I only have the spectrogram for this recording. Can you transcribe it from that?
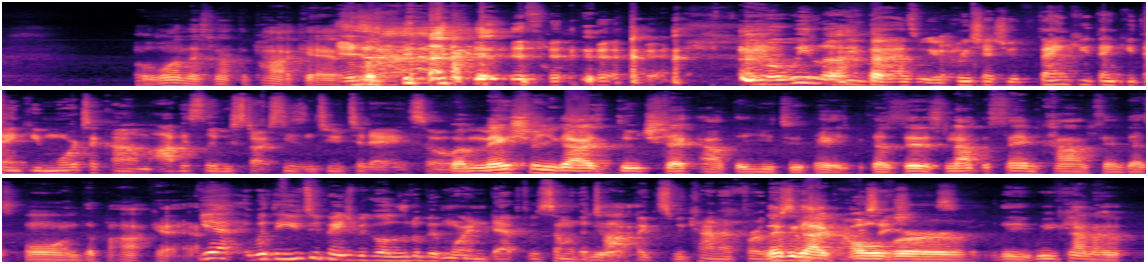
Well, one that's not the podcast. but we love you guys. We appreciate you. Thank you, thank you, thank you. More to come. Obviously, we start season two today. So, but make sure you guys do check out the YouTube page because it is not the same content that's on the podcast. yeah, with the YouTube page, we go a little bit more in depth with some of the Yeah. topics. We kind of further. Then we some of the like overly, we kind of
